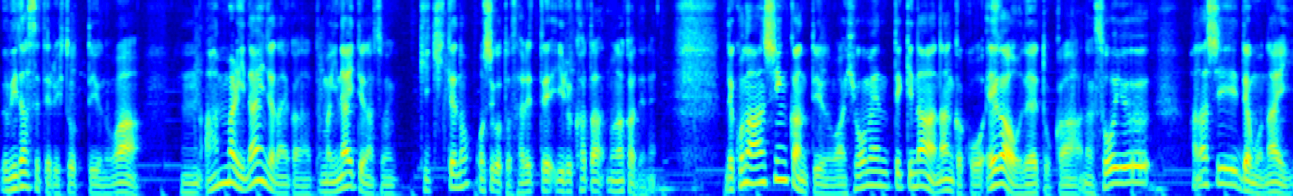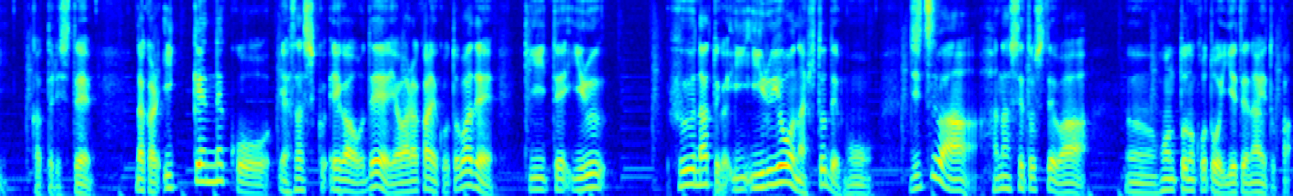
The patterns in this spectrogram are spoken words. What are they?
生み出せてる人っていうのは、うん、あんまりいないんじゃないかなって、まあ、いないっていうのはその聞き手のお仕事されている方の中でね。でこの安心感っていうのは表面的ななんかこう笑顔でとかなんかそういう話でもないかったりしてだから一見ねこう優しく笑顔で柔らかい言葉で聞いている風なというかいるような人でも実は話し手としては、うん、本当のことを言えてないとか、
